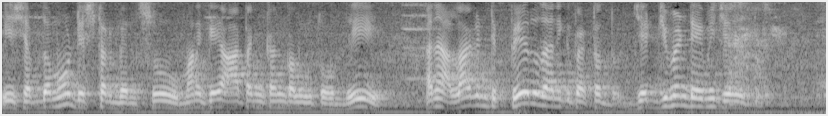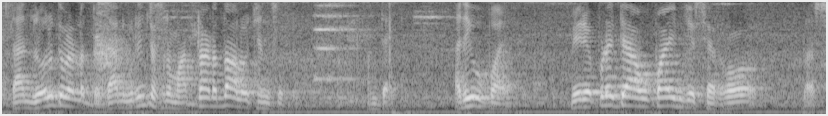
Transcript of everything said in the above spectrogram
ఈ శబ్దము డిస్టర్బెన్సు మనకి ఆటంకం కలుగుతోంది అని అలాగంటి పేరు దానికి పెట్టద్దు. జడ్జిమెంట్ ఏమీ చేయొద్దు. దాని జోలికి వెళ్ళొద్దు. దాని గురించి అసలు మాట్లాడద్దు ఆలోచించద్దు. అంతే. అది ఉపాయం. మీరు ఎప్పుడైతే ఆ ఉపాయం చేశారో బస్.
